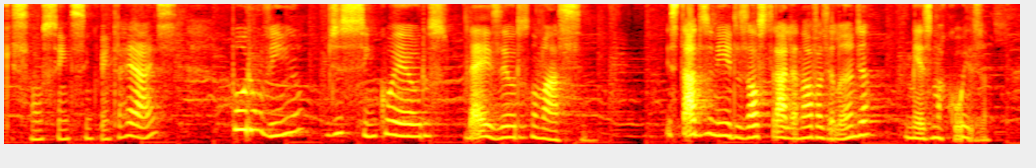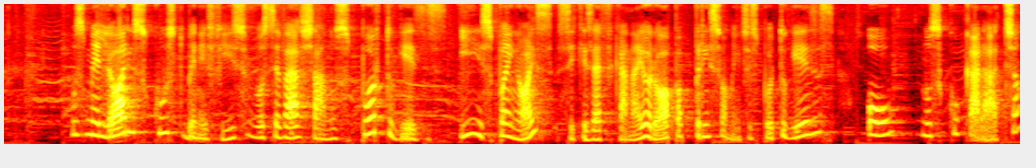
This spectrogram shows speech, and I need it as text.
que são 150 reais, por um vinho de 5 euros, 10 euros no máximo. Estados Unidos, Austrália, Nova Zelândia, mesma coisa. Os melhores custo-benefício você vai achar nos portugueses e espanhóis, se quiser ficar na Europa, principalmente os portugueses, ou nos cucaracha,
